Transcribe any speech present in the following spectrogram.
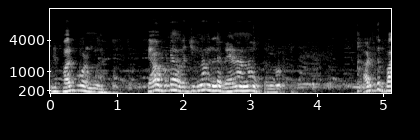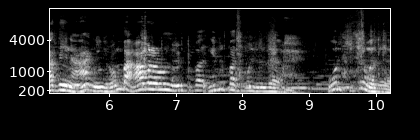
இது பருப்பு குழம்புங்க. தேவைப்பட்டு அதை வச்சுக்கலாம் இல்லை வேணான்னா விட்டுடலாம். அடுத்து பார்த்தீங்கன்னா நீங்கள் ரொம்ப ஆவலோடு எடுத்து பா எதிர்பார்த்து கொண்டிருந்த ஒரு சிக்கன் வருதுங்க.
